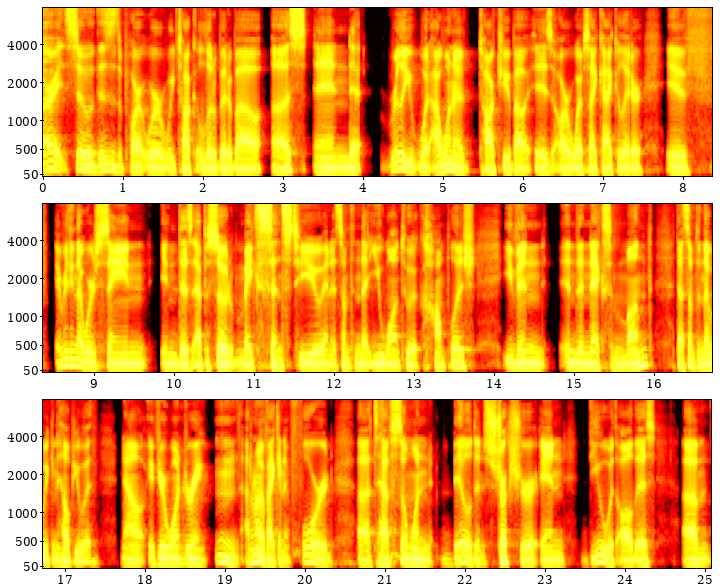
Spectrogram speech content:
All right, so this is the part where we talk a little bit about us and really what I want to talk to you about is our website calculator. If everything that we're saying in this episode makes sense to you and it's something that you want to accomplish even in the next month, that's something that we can help you with. Now, if you're wondering, mm, I don't know if I can afford uh, to have someone build and structure and deal with all this, um,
